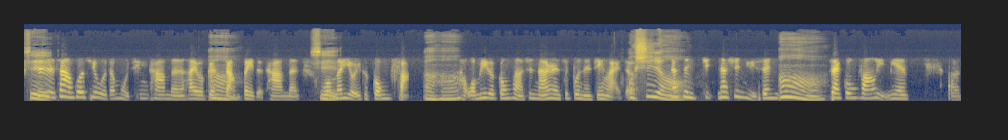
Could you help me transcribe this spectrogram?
事实上，过去我的母亲他们，还有跟长辈的他们，我们有一个工坊。嗯哼，我们一个工坊是男人是不能进来的。哦，是哦，那是那是女生。嗯，在工坊里面，呃，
